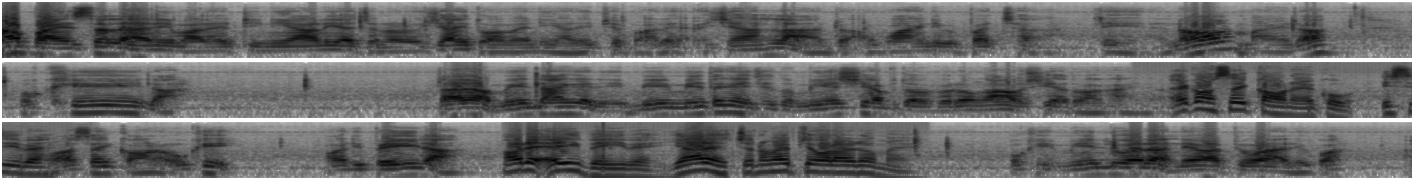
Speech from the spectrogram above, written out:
ောက်ပိုင်းဆက်လန်လေးမှာလည်းဒီနေရာလေးကကျွန်တော်တို့ရိုက်သွားမယ့်နေရာလေးဖြစ်ပါတယ်အရန်လှအတွက်အဝိုင်းလေးပတ်ချတယ်နော်မိုင်နော် okay လားဒါရမင်းလိုက်ခဲ့လေမင်းမင်းတကယ်ချစ်ဆိုမင်းရှေ့ရပတော့ဘယ်လိုငါ့ကိုရှေ့ရသွားခိုင်းတာအဲ့ကောင်စိတ်ကောင်းတယ်အကိုအေးစေးပဲဟောစိတ်ကောင်းတယ် okay ဟောဒီဘေးလား ဟုတ်တယ်အဲ့ဒီဘေးပဲရတယ်ကျွန်တော်ပဲပြောလိုက်တော့မယ် โอเคမင်းလွယ်တာနေပါပြောရလေကွာအ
